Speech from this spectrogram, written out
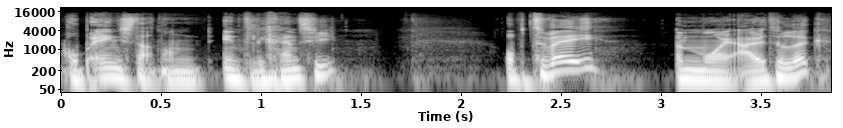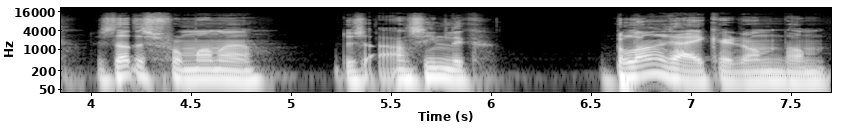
Op één staat dan intelligentie. Op twee een mooi uiterlijk. Dus dat is voor mannen dus aanzienlijk belangrijker dan, dan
